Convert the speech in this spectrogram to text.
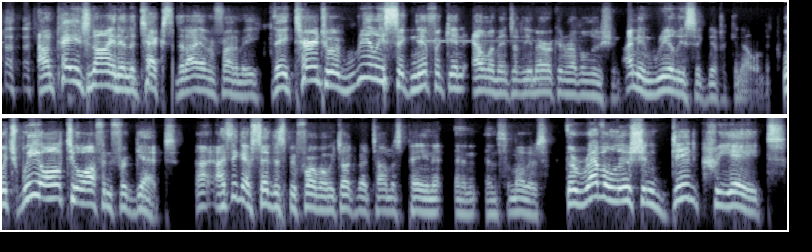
on page nine in the text that I have in front of me, they turn to a really significant element of the American Revolution. I mean, really significant element, which we all too often forget. I think I've said this before when we talked about Thomas Paine and, and some others. The revolution did create,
